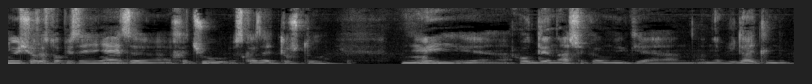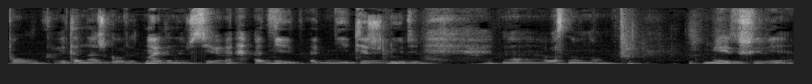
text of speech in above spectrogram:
Ну, еще раз, кто присоединяется, хочу сказать то, что мы, ОД наша Калмыкия, наблюдательный полк, это наш город. Ну, это, наверное, все одни, одни и те же люди э, в основном. Мы решили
